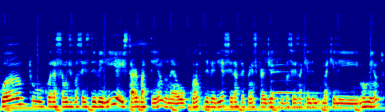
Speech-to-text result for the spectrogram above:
quanto o coração de vocês deveria estar batendo, né, ou quanto deveria ser a frequência cardíaca de vocês naquele, naquele momento.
